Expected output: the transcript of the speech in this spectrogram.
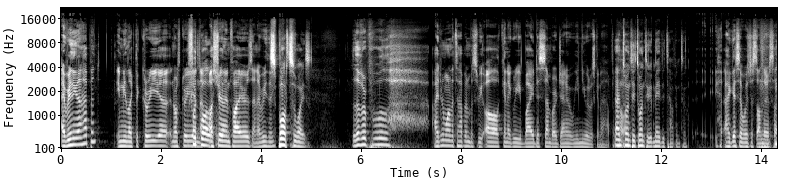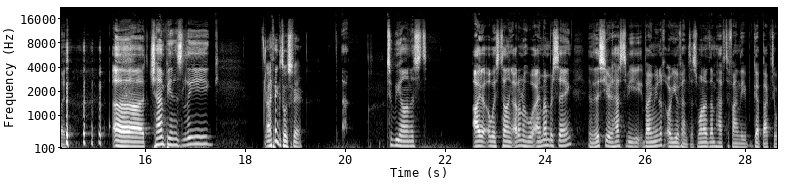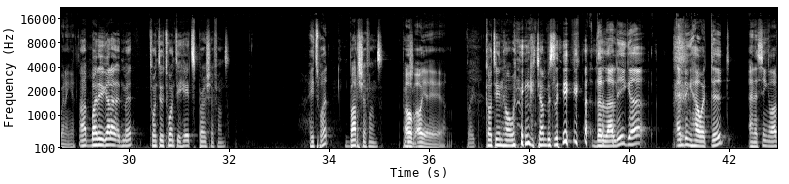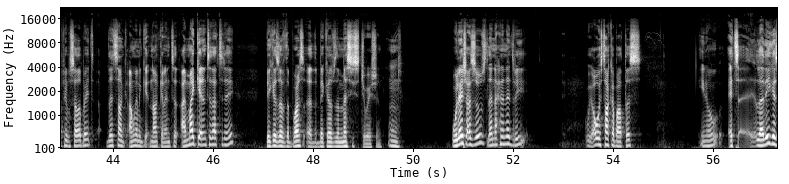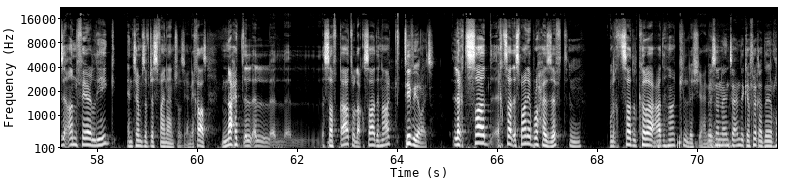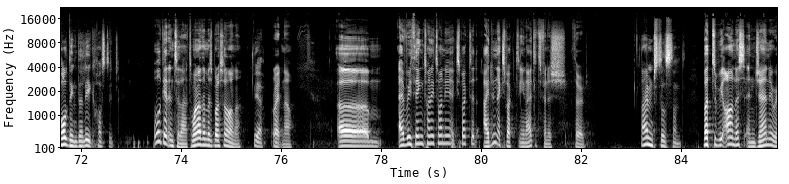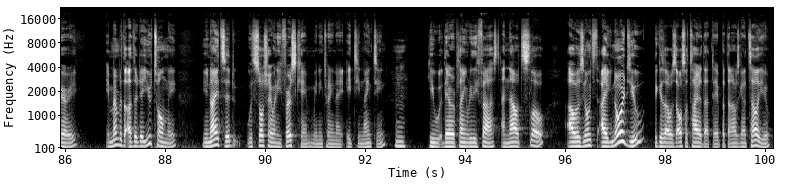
Everything that happened? You mean like the Korea, North Korea, Football. Australian fires and everything? Sports wise. Liverpool, I didn't want it to happen, but we all can agree by December or January, we knew it was going to happen. And 2020, it made it happen too. I guess it was just on their side. uh, Champions League. I think it was fair. To be honest, I was telling, I don't know who, I remember saying this year it has to be Bayern Munich or Juventus. One of them have to finally get back to winning it. Uh, but you gotta admit, 2020 hates Barca fans. Hates what? Barca fans. Oh, Barca. oh yeah, yeah, yeah. like Coutinho winning Champions League. the La Liga ending how it did, and I seeing a lot of people celebrate. Let's not. I'm gonna get not get into. I might get into that today, because of the, Bar- uh, the because of the Messi situation. Mm. وليش عزوز؟ لأن احنا ندري. We always talk about this. You know, it's La Liga is an unfair league in terms of just financials. يعني خلاص من ناحية ال- ال- ال- الصفقات والاقتصاد هناك TV rights. الاقتصاد اقتصاد اسبانيا بروحه زفت Mm. والاقتصاد الكرة عاد هناك كلش يعني بس ان انت عندك افريقيا they're holding the league hostage. We'll get into that. One of them is Barcelona Yeah. right now. Um, everything 2020 expected. I didn't expect United to finish third. I'm still stunned. But to be honest, in January, remember the other day you told me United with Solskjaer when he first came, meaning 2018 19, Mm. he w- they were playing really fast and now it's slow. I was going to I ignored you because I was also tired that day, but then I was going to tell you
